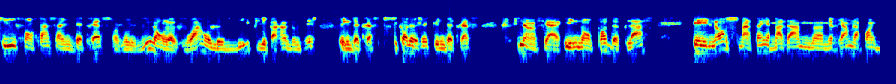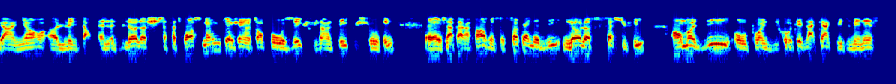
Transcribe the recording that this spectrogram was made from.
qui font face à une détresse, je vous le dis, on le voit, on le dit, puis les parents nous disent une détresse psychologique, une détresse financière. Ils n'ont pas de place. Et là, ce matin, Mme Myriam Lapointe-Gagnon a levé le ton. Elle a dit là, là, ça fait trois semaines que j'ai un ton posé, que je suis gentil, puis je souris. Euh, je la paraphrase, mais c'est ça qu'elle a dit. Là, là, ça suffit. On m'a dit au point du côté de la CAC puis du ministre,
